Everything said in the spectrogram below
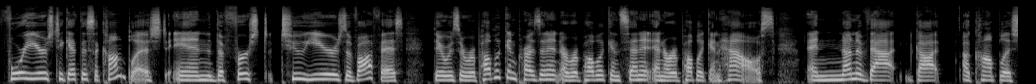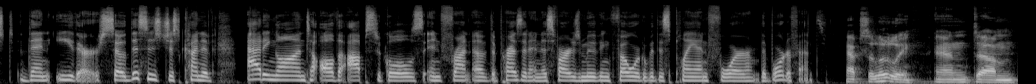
four years to get this accomplished. In the first two years of office, there was a Republican president, a Republican Senate, and a Republican House. And none of that got accomplished then either. So this is just kind of adding on to all the obstacles in front of the president as far as moving forward with this plan for the border fence. Absolutely. And um,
